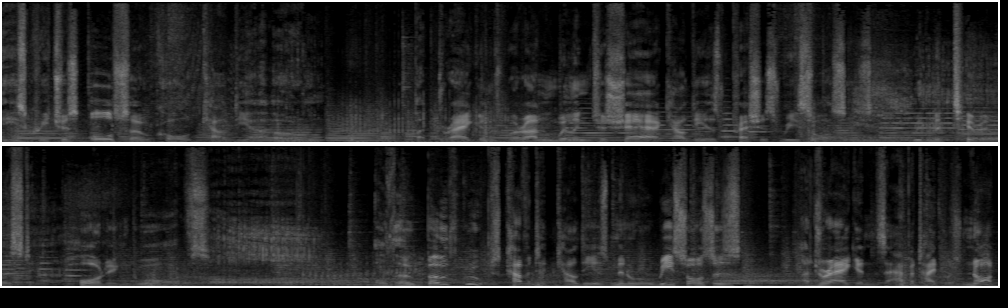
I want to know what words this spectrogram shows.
These creatures also called Chaldea home. But dragons were unwilling to share Chaldea's precious resources with materialistic, hoarding dwarves. Although both groups coveted Chaldea's mineral resources, a dragon's appetite was not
